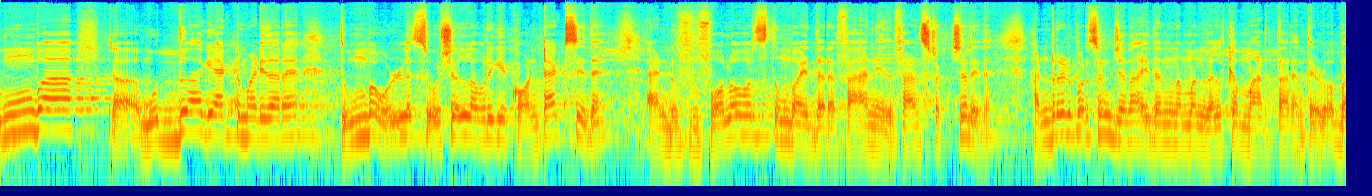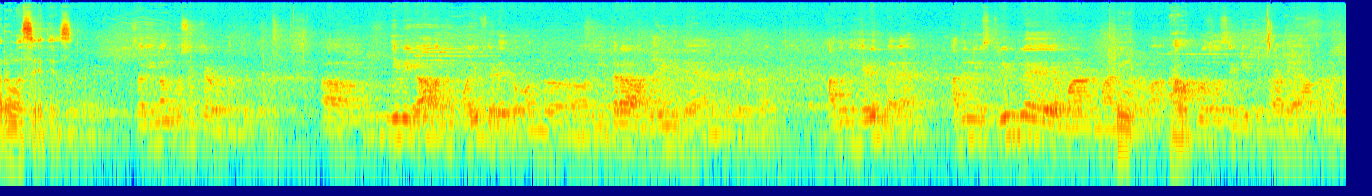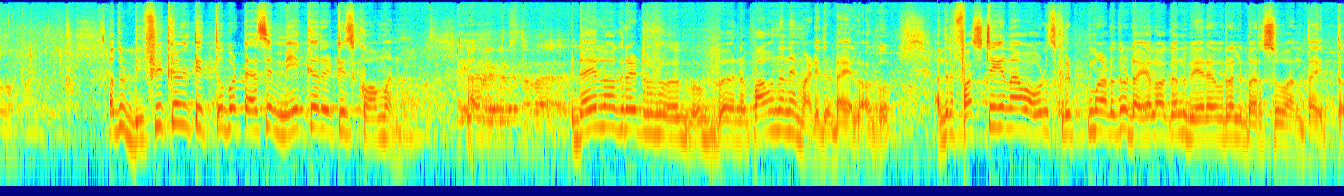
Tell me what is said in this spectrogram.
ತುಂಬ ಮುದ್ದಾಗಿ ಆ್ಯಕ್ಟ್ ಮಾಡಿದ್ದಾರೆ. ತುಂಬ ಒಳ್ಳೆ ಸೋಷಲ್ ಅವರಿಗೆ ಕಾಂಟ್ಯಾಕ್ಟ್ಸ್ ಇದೆ. ಆ್ಯಂಡ್ ಫಾಲೋವರ್ಸ್ ತುಂಬ ಇದ್ದಾರೆ. ಫ್ಯಾನ್ ಇದೆ ಫ್ಯಾನ್ ಸ್ಟ್ರಕ್ಚರ್ ಇದೆ. ಹಂಡ್ರೆಡ್ ಪರ್ಸೆಂಟ್ ಜನ ಇದನ್ನು ನಮ್ಮನ್ನು ವೆಲ್ಕಮ್ ಮಾಡ್ತಾರೆ ಅಂತ ಹೇಳುವ ಭರವಸೆ ಇದೆ ಸರ್ ಸರ್ ಇನ್ನೊಂದು ಕ್ವಶನ್ ಕೇಳಬೇಕಂತ ನೀವೀಗ ಒಂದು ವೈಫ್ ಹೇಳಿದ್ರು ಒಂದು ಈ ಥರ ಒಂದು ಲೈನ್ ಇದೆ ಅಂತ ಹೇಳಿದ್ರೆ. ಅದನ್ನು ಹೇಳಿದ್ಮೇಲೆ ಅದನ್ನ ನೀವು ಸ್ಕ್ರೀನ್ ಪ್ಲೇ ಮಾಡಿ ಮಾಡಿದ್ರಲ್ವಾ? ಆ ಪ್ರೋಸೆಸ್ ಹೆಂಗಿತ್ತು ಸರ್ ಅದು ಯಾವ ಥರ ಡೆವಲಪ್ ಮಾಡಿದ್ರಿ? ಅದು ಡಿಫಿಕಲ್ಟ್ ಇತ್ತು but as a maker it is common dialogue writer ಪಾವನನೇ ಮಾಡಿದ್ದು ಡಯಲಾಗು ಅಂದರೆ ಫಸ್ಟಿಗೆ ನಾವು ಅವಳು ಸ್ಕ್ರಿಪ್ಟ್ ಮಾಡೋದು ಡಯಲಾಗನ್ನು ಬೇರೆಯವರಲ್ಲಿ ಬರೆಸುವ ಅಂತ ಇತ್ತು.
